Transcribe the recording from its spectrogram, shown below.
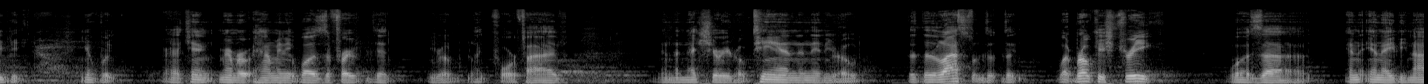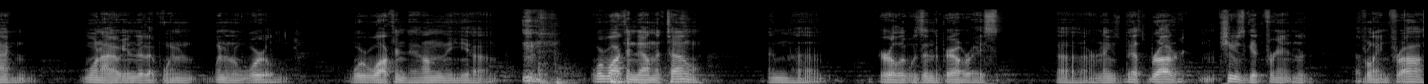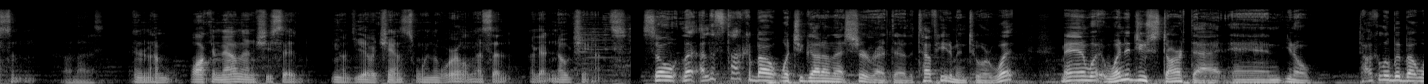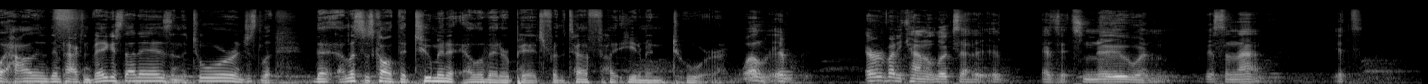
you know, but I can't remember how many it was. The first that he wrote like four or five, and the next year he wrote ten, and then he wrote the, the last one. The, the, what broke his streak was uh, in in '89 when I ended up winning winning the world. We're walking down the uh, we're walking down the tunnel, and uh, girl that was in the barrel race, uh, her name's Beth Broderick. and She was a good friend of, of Lane Frost, and Oh, nice. and I'm walking down there, and she said, "You know, do you have a chance to win the world?" And I said, "I got no chance." So let, us talk about what you got on that shirt right there, the Tough Hedeman tour. What, man? What, when did you start that? And you know, talk a little bit about what how the impact in Vegas that is, and the tour, and just let, the, let's just call it the two minute elevator pitch for the Tough Hedeman tour. Well, ev- everybody kind of looks at it as it's new and this and that. It's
